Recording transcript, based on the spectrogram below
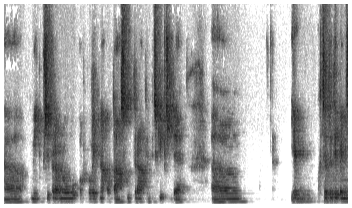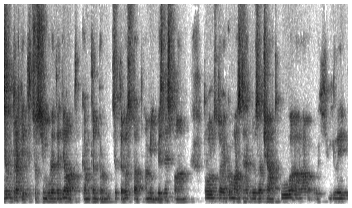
uh, mít připravenou odpověď na otázku, která typicky přijde. Uh, jak chcete ty peníze utratit, co s tím budete dělat, kam ten produkt chcete dostat a mít business plán. Tohle to jako must have do začátku a ve chvíli,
